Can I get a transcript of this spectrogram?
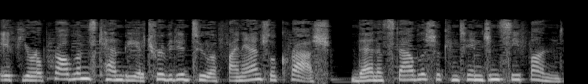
If your problems can be attributed to a financial crash, then establish a contingency fund.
